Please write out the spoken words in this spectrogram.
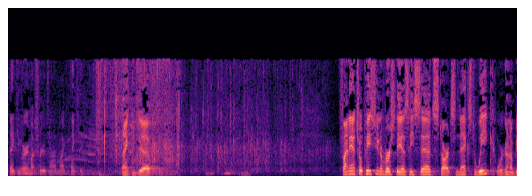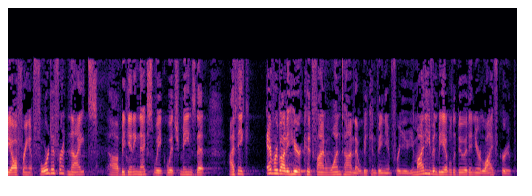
Thank you very much for your time, Mike. Thank you. Thank you, Jeff. Financial Peace University, as he said, starts next week. We're going to be offering it four different nights uh, beginning next week, which means that I think everybody here could find one time that would be convenient for you. You might even be able to do it in your life group.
